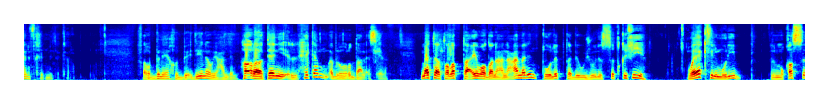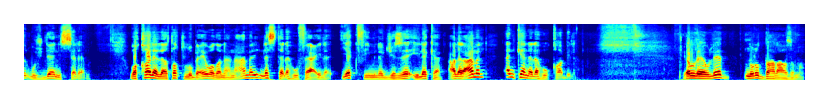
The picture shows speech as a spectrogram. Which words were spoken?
أنا في خدمتك يا رب. فربنا ياخد بإيدينا ويعلمنا. هقرأ تاني الحكم قبل ما ارد على الأسئلة. متى طلبت عوضا عن عمل طولبت بوجود الصدق فيه؟ ويكفي المريب المقصر وجدان السلامه وقال لا تطلب عوضا عن عمل لست له فاعلا. يكفي من الجزاء لك على العمل أن كان له قابلا. يلا يا أولاد نرد على العظمة.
